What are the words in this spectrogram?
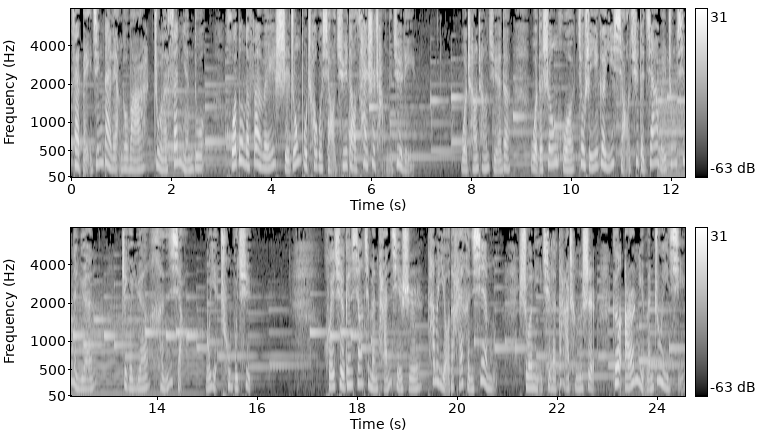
在北京带两个娃住了三年多，活动的范围始终不超过小区到菜市场的距离。我常常觉得，我的生活就是一个以小区的家为中心的圆，这个圆很小，我也出不去。回去跟乡亲们谈起时，他们有的还很羡慕，说你去了大城市，跟儿女们住一起，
